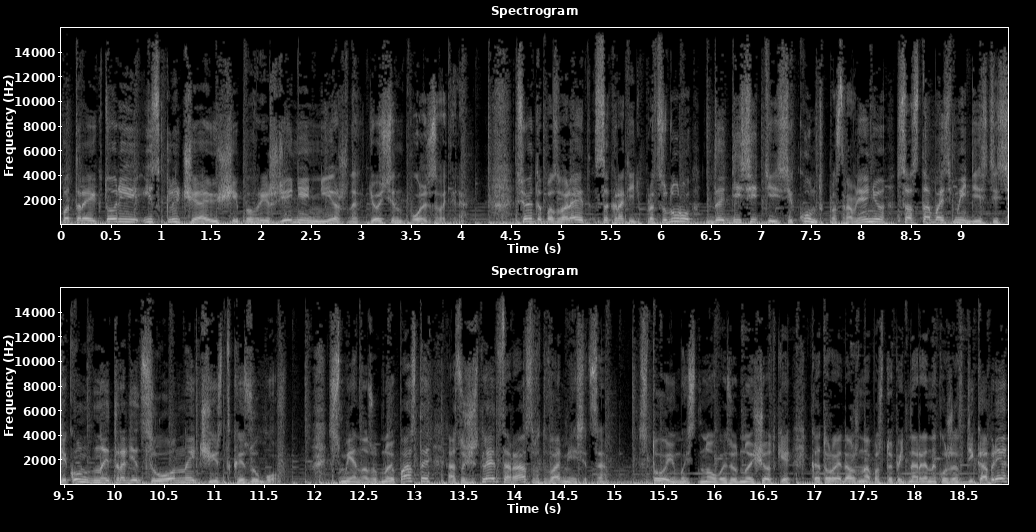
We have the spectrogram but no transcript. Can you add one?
по траектории, исключающей повреждение нежных десен пользователя. Все это позволяет сократить процедуру до 10 секунд по сравнению со 180-секундной традиционной чисткой зубов. Смена зубной пасты осуществляется раз в два месяца. Стоимость новой зубной щетки, которая должна поступить на рынок уже в декабре,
